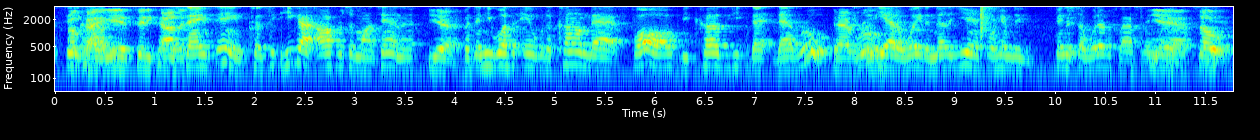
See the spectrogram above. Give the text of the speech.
City okay, College. yeah, City The College. same thing, because he, got offered to Montana, Yeah. but then he wasn't able to come that fall because he that that rule. That And So rule. he had to wait another year for him to finish up whatever class. Yeah, so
